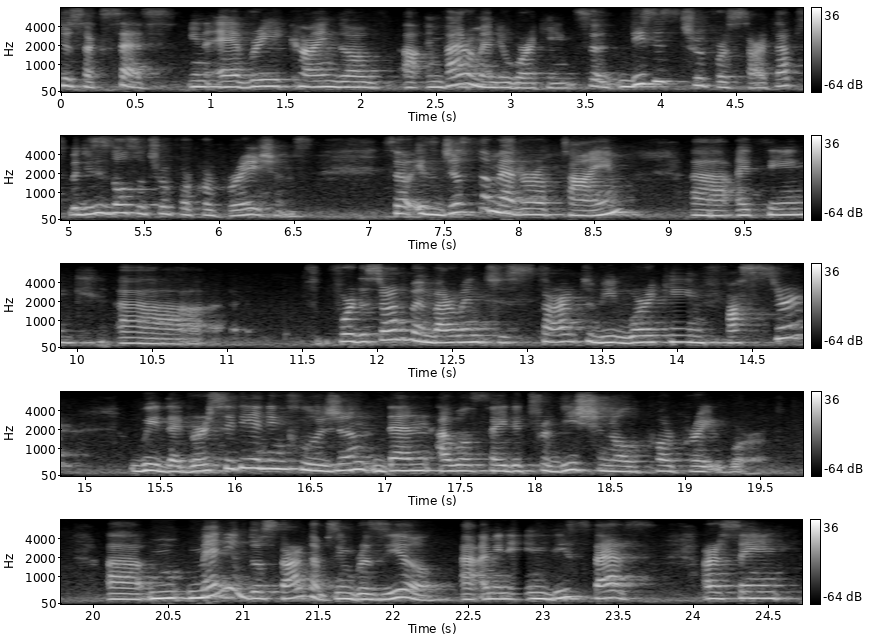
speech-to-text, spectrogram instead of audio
to success in every kind of uh, environment you're working. So this is true for startups, but this is also true for corporations. So it's just a matter of time. Uh, I think for the startup environment to start to be working faster with diversity and inclusion than I will say the traditional corporate world. Uh, many of those startups in Brazil, I mean, in these tests, are saying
